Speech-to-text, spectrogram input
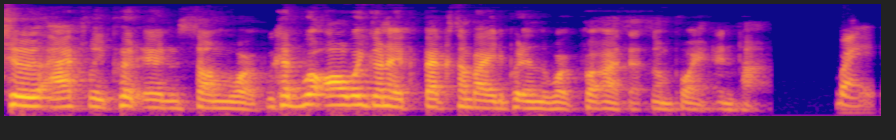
to actually put in some work because we're always going to expect somebody to put in the work for us at some point in time. Right.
